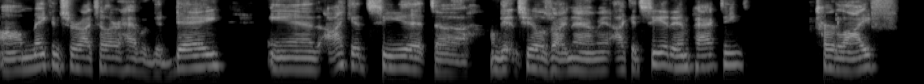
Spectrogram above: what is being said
um, making sure I tell her have a good day. And I could see it, uh, I'm getting chills right now. I mean, I could see it impacting her life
